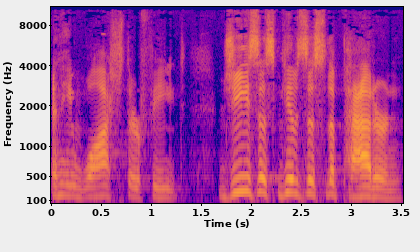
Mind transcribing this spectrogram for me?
and he washed their feet. Jesus gives us the pattern.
